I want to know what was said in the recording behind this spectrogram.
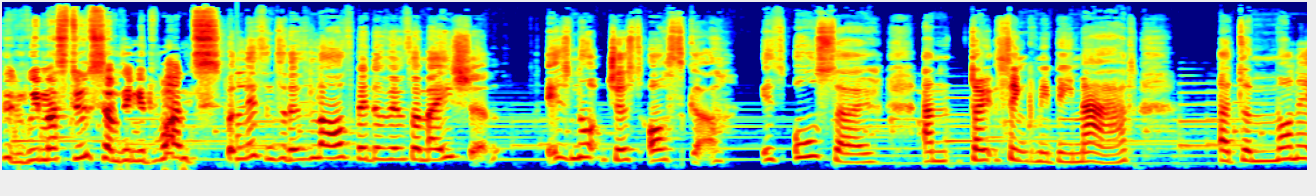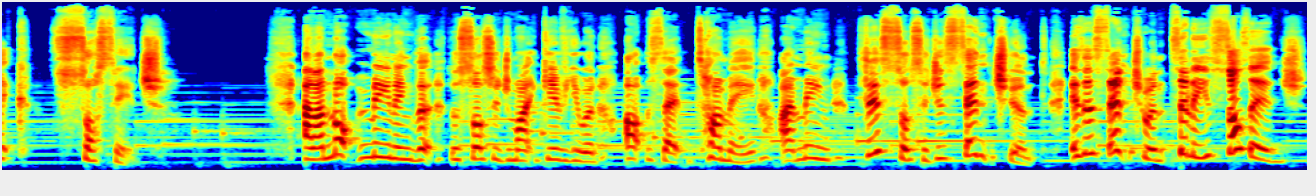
then we must do something at once. But listen to this last bit of information. It's not just Oscar, it's also, and don't think me be mad, a demonic sausage. And I'm not meaning that the sausage might give you an upset tummy. I mean, this sausage is sentient. It's a sentient, silly sausage.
